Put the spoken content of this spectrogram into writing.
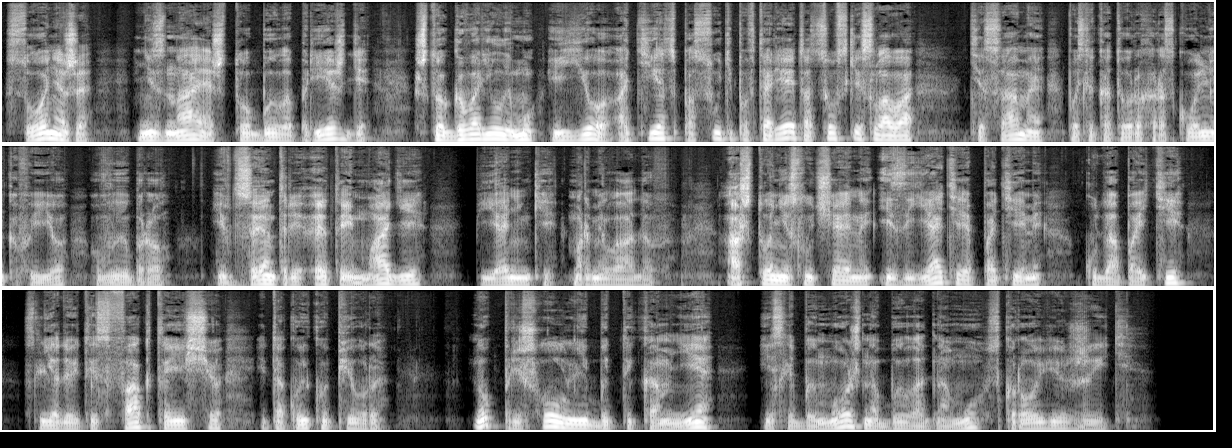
Соня же, не зная, что было прежде, что говорил ему ее отец, по сути повторяет отцовские слова, те самые, после которых Раскольников ее выбрал. И в центре этой магии пьяненький Мармеладов. А что не случайно изъятие по теме «Куда пойти?» следует из факта еще и такой купюры. Ну, пришел ли бы ты ко мне, если бы можно было одному с кровью жить?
